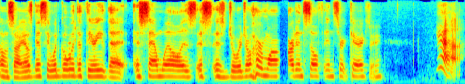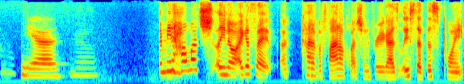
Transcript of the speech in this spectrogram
Oh, sorry. I was gonna say would go with the theory that Samwell is is, is George R. R. Martin's self-insert character. yeah Yeah. I mean, how much, you know, I guess I, a kind of a final question for you guys, at least at this point,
